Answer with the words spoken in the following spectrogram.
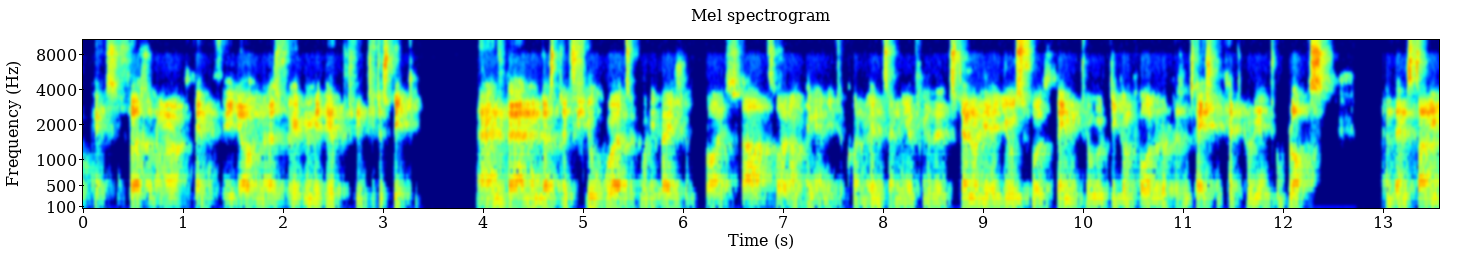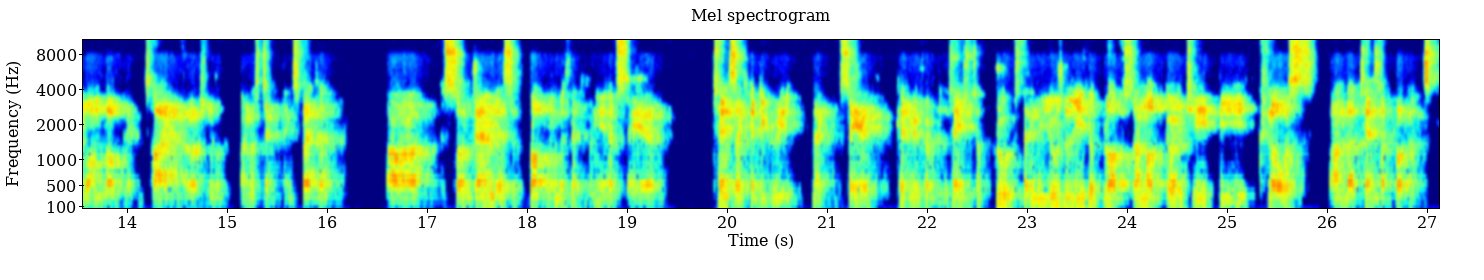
Okay, so first I want to thank the organizers for giving me the opportunity to speak. And then just a few words of motivation before I start. So I don't think I need to convince any of you that it's generally a useful thing to decompose a representation category into blocks and then study one block at a time in order to understand things better. Uh, so generally there's a problem with that when you have, say, a tensor category, like say a category of representations of groups, then usually the blocks are not going to be closed under tensor products.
